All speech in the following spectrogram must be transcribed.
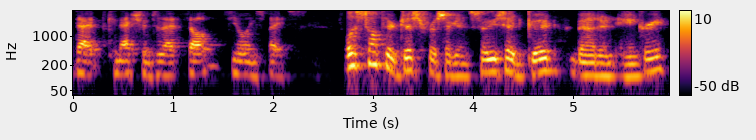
that connection to that felt feeling space. Let's stop there just for a second. So you said good, bad, and angry.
